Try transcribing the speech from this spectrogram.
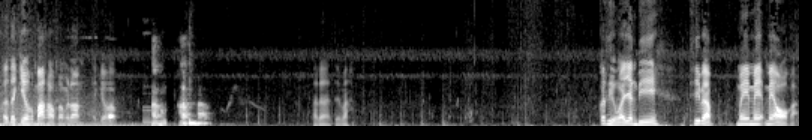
เออตะเกียวเข้ามาครับคาเมรอนตะเกียวครับครับผมครับครับได้ได้ปะก็ถือว่ายังดีที่แบบไม่ไม่ไม่ออกอะ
